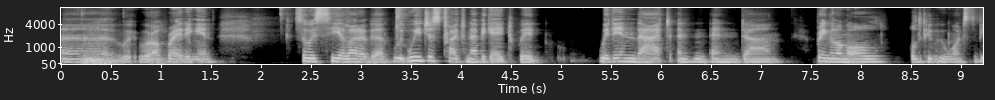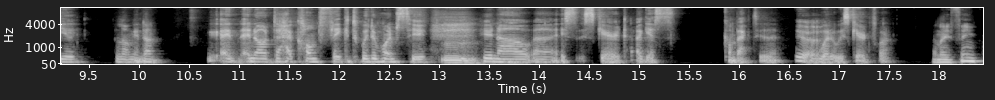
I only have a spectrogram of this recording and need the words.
uh, we- we're operating in. So we see a lot of that. We, we just try to navigate with within that and and um, bring along all all the people who wants to be along and not and, and not to have conflict with the ones who Mm. who now uh, is scared. I guess come back to Yeah. what are we scared for? And I think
